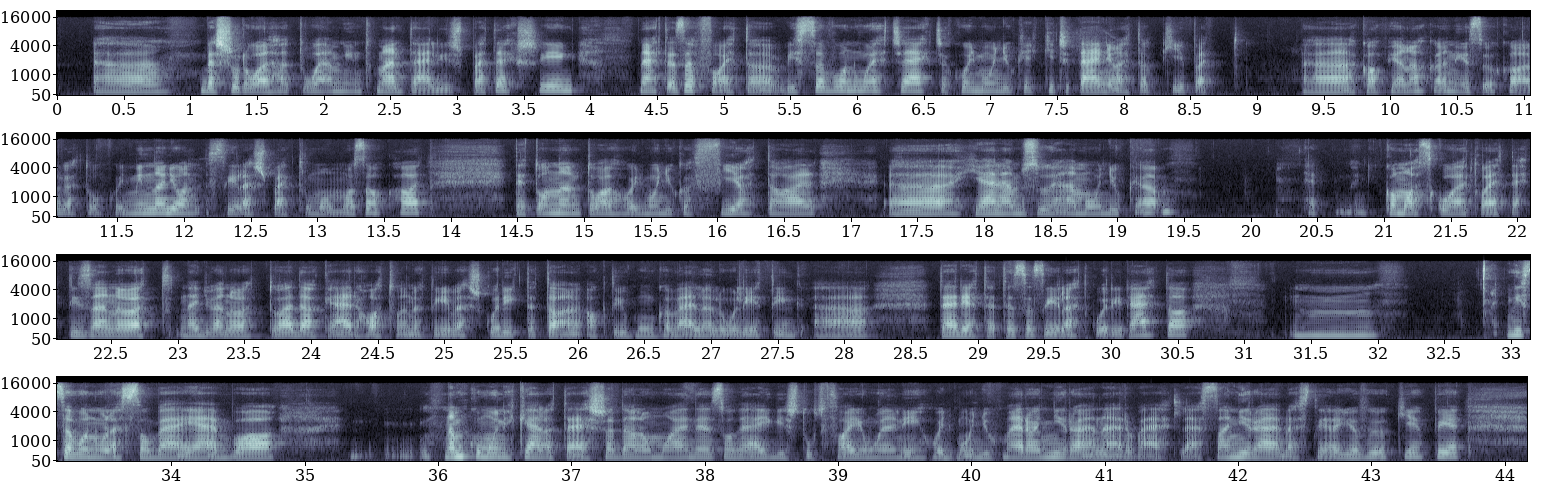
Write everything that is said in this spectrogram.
besorolható el, mint mentális betegség, mert ez a fajta visszavonultság, csak hogy mondjuk egy kicsit árnyaltabb képet kapjanak a nézők, hallgatók, hogy mind nagyon széles spektrumon mozoghat, tehát onnantól, hogy mondjuk a fiatal jellemzően mondjuk hát kamaszkortól, tehát 15-45-től, de akár 65 éves korig, tehát a aktív munkavállaló létig terjedhet ez az életkori ráta. Mm, visszavonul a szobájába, nem kommunikál a társadalommal, de ez odáig is tud fajulni, hogy mondjuk már annyira enervált lesz, annyira elveszti a jövőképét,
